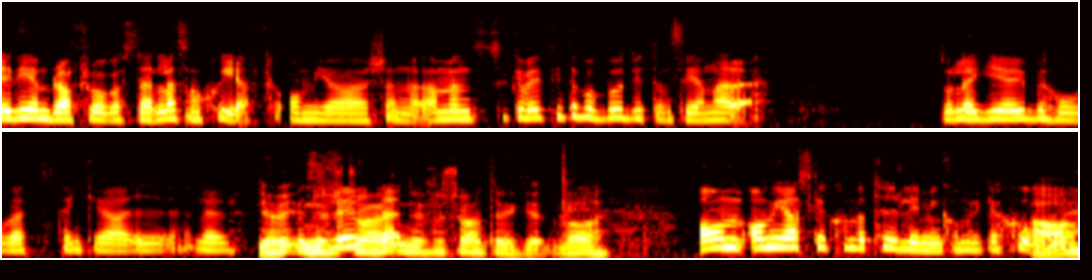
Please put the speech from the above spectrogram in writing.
Är det en bra fråga att ställa som chef om jag känner, ja, men ska vi titta på budgeten senare? Då lägger jag ju behovet, tänker jag, i eller Jag, vet- nu, förstår jag, nu förstår jag inte riktigt. Vad, Om, om jag ska vara tydlig i min kommunikation. Ja.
